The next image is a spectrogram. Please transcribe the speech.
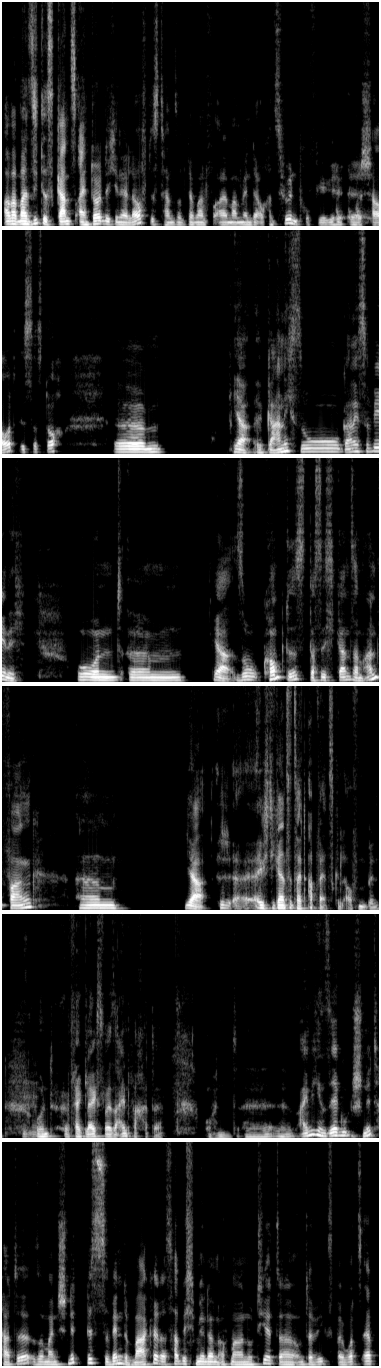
Aber man sieht es ganz eindeutig in der Laufdistanz und wenn man vor allem am Ende auch ins Höhenprofil äh, schaut, ist das doch ähm, ja, äh, gar nicht so, gar nicht so wenig. Und ähm, ja, so kommt es, dass ich ganz am Anfang ähm, ja, äh, eigentlich die ganze Zeit abwärts gelaufen bin Mhm. und äh, vergleichsweise einfach hatte. Und äh, äh, eigentlich einen sehr guten Schnitt hatte. Also mein Schnitt bis zur Wendemarke, das habe ich mir dann auch mal notiert, da unterwegs bei WhatsApp,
